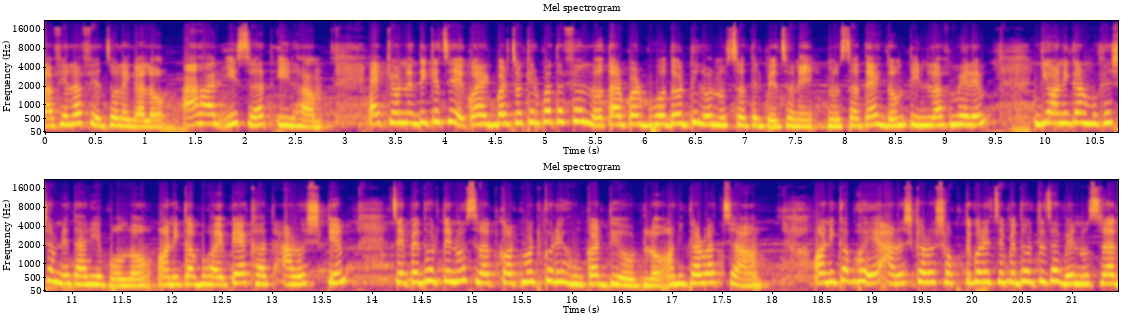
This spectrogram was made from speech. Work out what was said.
লাফিয়ে লাফিয়ে চলে গেল। আহান, ইসরাত, ইরহাম একে অন্যের দিকে চেয়ে কয়েকবার চোখের পাতা ফেলল, তারপর ভোদর দিল নুসরাতের পেছনে। নুসরাত একদম তিন লাফ মেরে গিয়ে অনিকার মুখের সামনে দাঁড়িয়ে পড়ল। অনিকা ভয় পেয়ে এক হাত আড়সকে চেপে ধরতে নুসরাত কটমট করে হুঙ্কার দিয়ে উঠল, অনিকার বাচ্চা। অনিকা ভয়ে আরসকে আরও শক্ত করে চেপে ধরতে যাবে, নুসরাত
